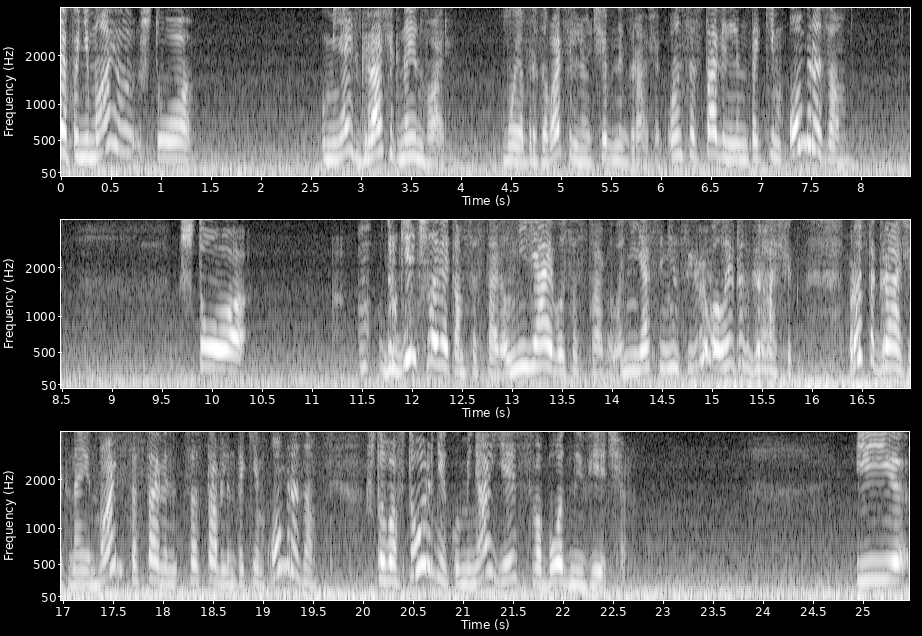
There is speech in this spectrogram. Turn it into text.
я понимаю, что у меня есть график на январь мой образовательный учебный график. Он составлен таким образом, что другим человеком составил, не я его составила, не я синициировала этот график. Просто график на январь составлен, составлен таким образом, что во вторник у меня есть свободный вечер. И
